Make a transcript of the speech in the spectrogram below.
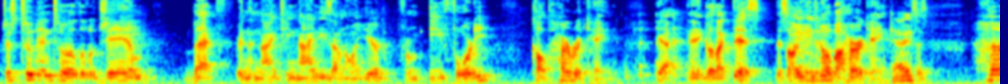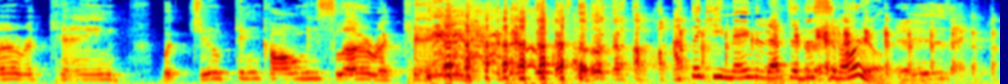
just tuned into a little jam back in the 1990s. I don't know what year from E40 called Hurricane. Yeah, and it goes like this. That's all you need to know about Hurricane. Okay. It says Hurricane. But you can call me Slurricane. that's, the, that's the hook. That's the hook. I think he named it after this scenario. It is accurate.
